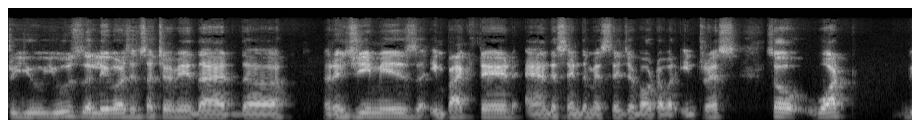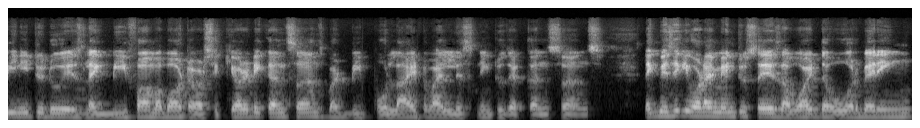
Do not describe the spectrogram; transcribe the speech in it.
to you use the levers in such a way that the regime is impacted and they send the message about our interests. So what we need to do is like be firm about our security concerns but be polite while listening to their concerns. Like basically what i meant to say is avoid the overbearing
